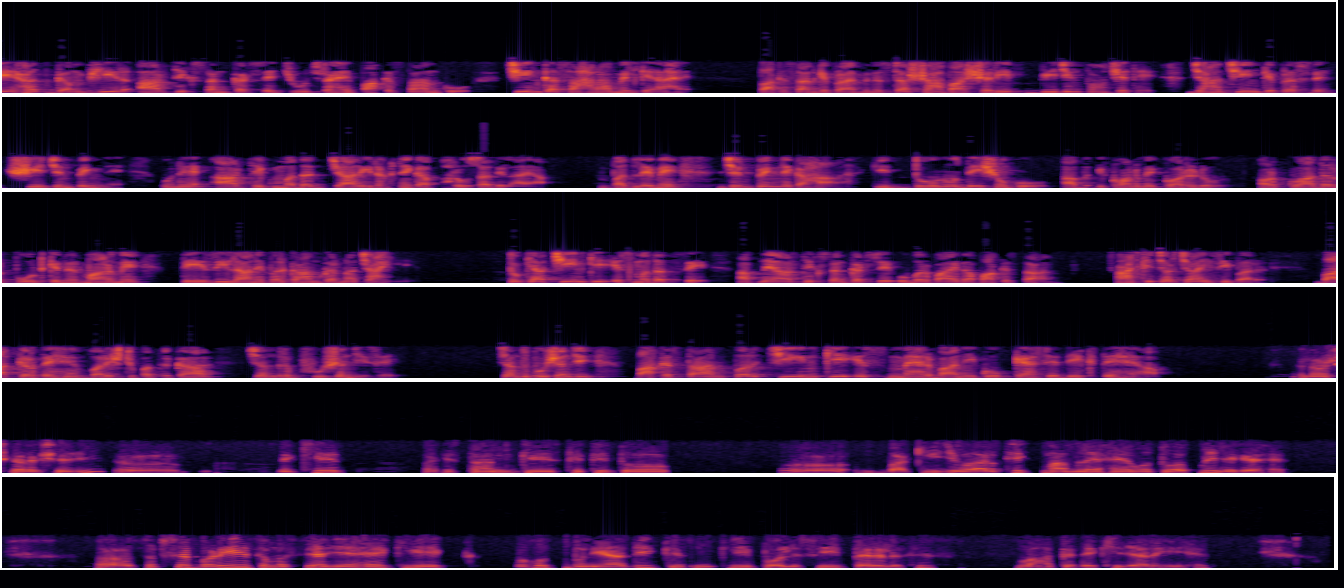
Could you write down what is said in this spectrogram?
बेहद गंभीर आर्थिक संकट से जूझ रहे पाकिस्तान को चीन का सहारा मिल गया है। पाकिस्तान के prime minister Shahbaz Sharif Beijing पहुँचे थे, जहाँ चीन के प्रेसिडेंट शी जिनपिंग ने उन्हें आर्थिक मदद जारी रखने का भरोसा दिलाया। बदले में, जिनपिंग ने कहा कि दोनों देशों को अब इकोनॉमिक कॉरिडोर और क्वादर पोर्ट के निर्माण में तेज़ी लाने पर काम करना चाहिए। तो क्या चीन की इस मदद से अपने आर्थिक संकट से उबर पाएगा पाकिस्तान? आज की चर्चा इसी पर। बात करते हैं वरिष्ठ पत्रकार चंद्रभूषण जी से। चंद्रभूषण जी, पाकिस्तान पर चीन की इस मेहरबानी को कैसे देखते हैं आप? नमस्कार अक्षय जी। देखिए, पाकिस्तान की स्थिति तो बाकी जो आर्थिक मामले हैं, वो तो अपनी जगह है। सबसे बड़ी समस्या ये है कि एक बहुत बुनियादी किस्म की पॉलिसी पैरालिसिस वहाँ पे देखी जा रही है।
